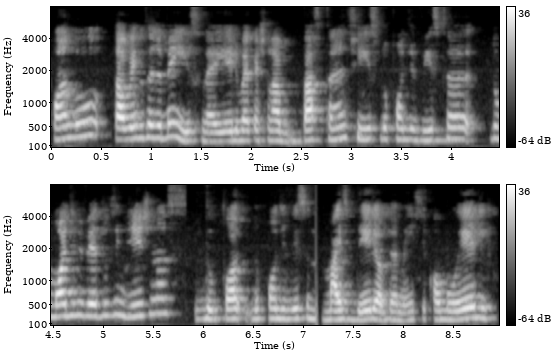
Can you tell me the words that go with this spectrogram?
quando talvez não seja bem isso, né? E ele vai questionar bastante isso do ponto de vista do modo de viver dos indígenas, do, do ponto de vista mais dele, obviamente, como ele,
